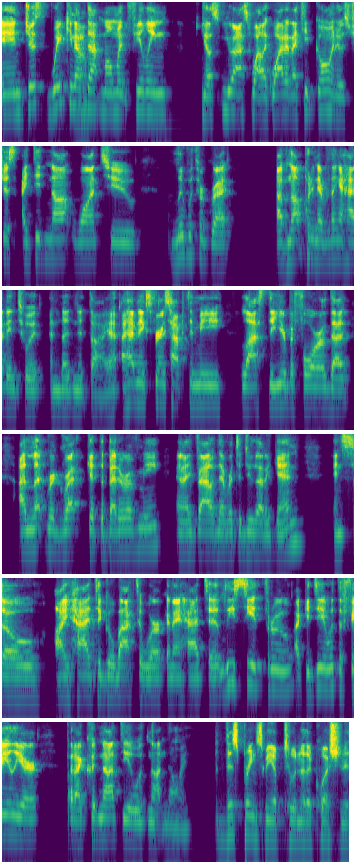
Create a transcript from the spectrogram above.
And just waking Wow. up that moment feeling, you know, you asked why, like, why did I keep going? It was just, I did not want to live with regret of not putting everything I had into it and letting it die. I, I had an experience happen to me last the year before that I let regret get the better of me. And I vowed never to do that again. And so I had to go back to work and I had to at least see it through. I could deal with the failure, but I could not deal with not knowing. This brings me up to another question.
